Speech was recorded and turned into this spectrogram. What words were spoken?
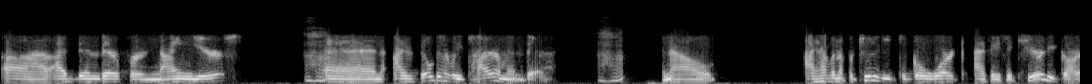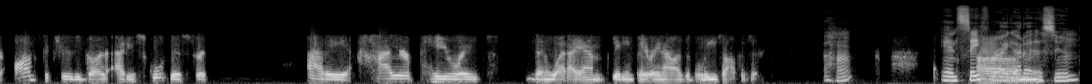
Uh, I've been there for nine years, Uh-huh. and I've built a retirement there. Uh-huh. Now, I have an opportunity to go work as a security guard, on security guard at a school district at a higher pay rate than what I am getting paid right now as a police officer. Uh-huh. And safer, I gotta Um, assume.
